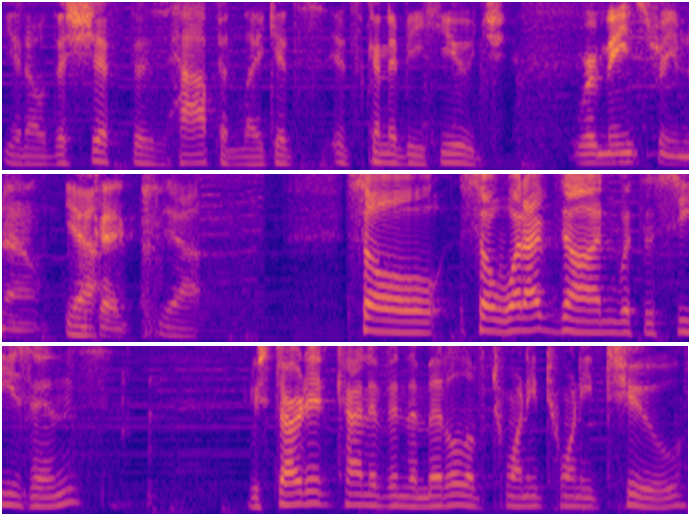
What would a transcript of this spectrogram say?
you know the shift has happened. Like it's it's going to be huge. We're mainstream now. Yeah. Okay. Yeah. So so what I've done with the seasons, we started kind of in the middle of 2022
